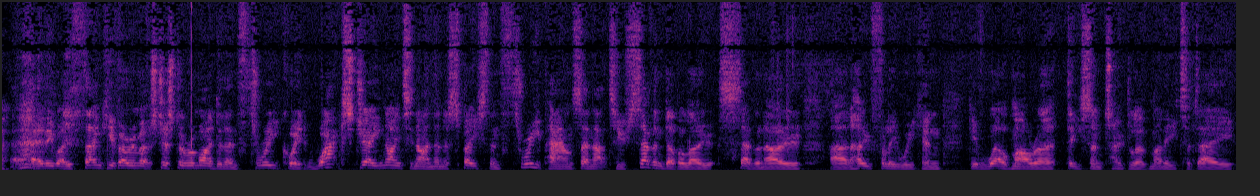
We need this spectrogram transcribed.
anyway, thank you very much. Just a reminder then, three quid. Wax J99, then a space, then three pounds. Send that to 70070. And hopefully we can give Weldmar a decent total of money today.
